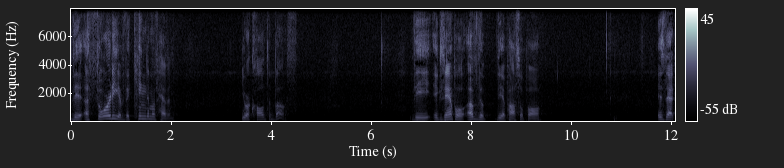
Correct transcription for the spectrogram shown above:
the authority of the kingdom of heaven. You are called to both the example of the, the Apostle Paul is that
